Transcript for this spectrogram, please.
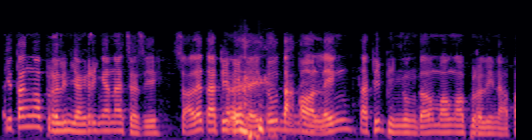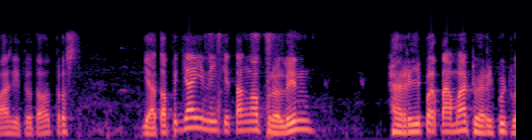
Kita ngobrolin yang ringan aja sih. Soalnya tadi Ninda itu tak calling, tadi bingung tau mau ngobrolin apa gitu tau. Terus ya topiknya ini kita ngobrolin hari pertama 2021.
